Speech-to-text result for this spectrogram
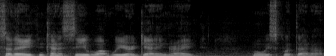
so there you can kind of see what we are getting, right, when we split that up.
